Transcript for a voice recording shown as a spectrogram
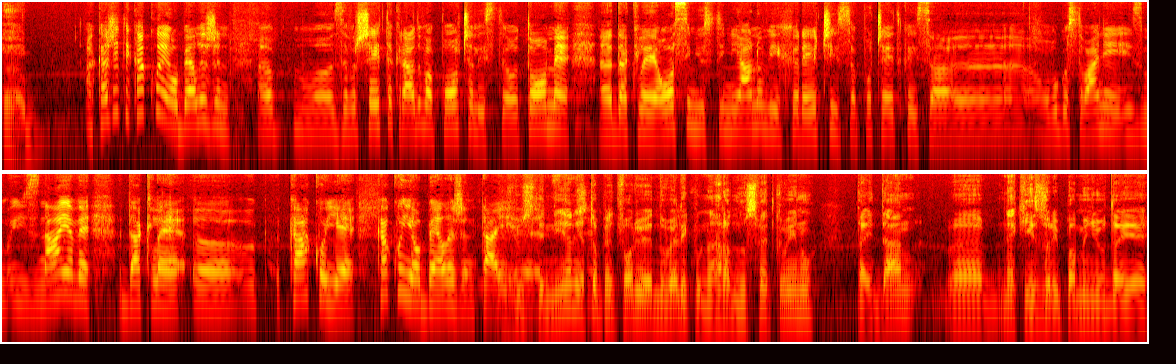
E, A kažite kako je obeležen završetak radova? Počeli ste o tome, dakle, osim Justinijanovih reči sa početka i sa ovog gostovanja iz, iz najave, dakle, kako je, kako je obeležen taj... Justinijan je to pretvorio jednu veliku narodnu svetkovinu. Taj dan neki izvori pominju da je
